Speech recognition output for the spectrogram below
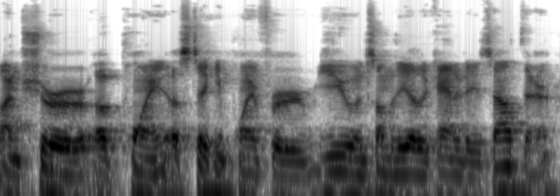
I'm sure, a point, a sticking point for you and some of the other candidates out there.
